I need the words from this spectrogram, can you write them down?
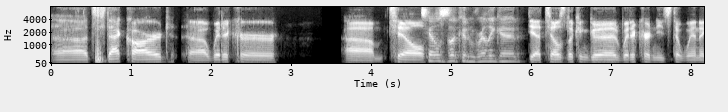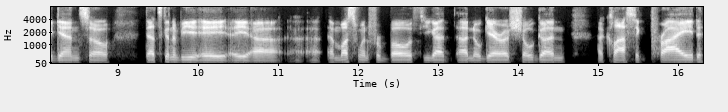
Uh, it's stack card, uh, Whittaker, um, Till. till's looking really good Yeah, Till's looking good. Whittaker needs to win again, so that's going to be a a, uh, a a must win for both. You got uh, Nogueira, Shogun, a classic Pride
